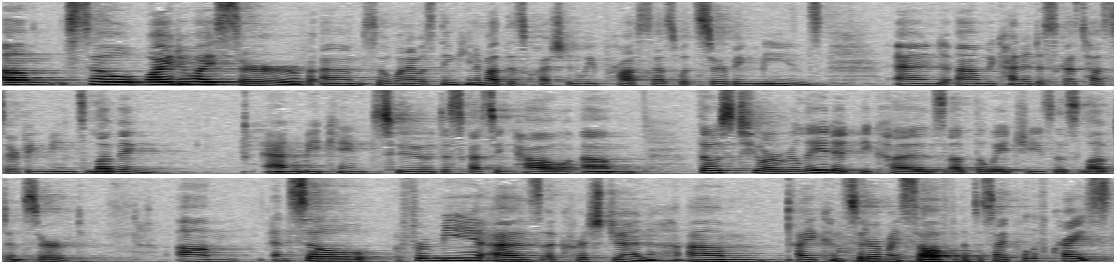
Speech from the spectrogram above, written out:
Um, so why do I serve? Um, so when I was thinking about this question, we processed what serving means. And um, we kind of discussed how serving means loving. And we came to discussing how um, those two are related because of the way Jesus loved and served. Um, and so, for me as a Christian, um, I consider myself a disciple of Christ.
